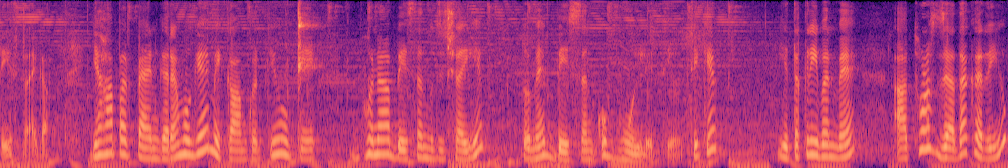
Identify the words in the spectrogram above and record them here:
टेस्ट आएगा। यहाँ पर पैन गर्म हो गया मैं काम करती हूँ कि भुना बेसन मुझे चाहिए तो मैं बेसन को भून लेती हूँ, ठीक है? ये तकरीबन मैं थोड़ा सा ज़्यादा कर रही हूँ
